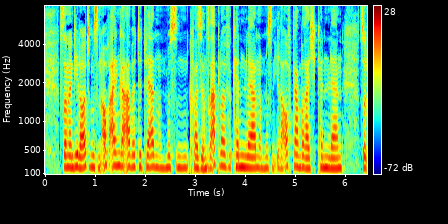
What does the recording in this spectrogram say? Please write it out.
sondern die Leute müssen auch eingearbeitet werden und müssen quasi unsere Abläufe kennenlernen und müssen ihre Aufgabenbereiche kennenlernen, so,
